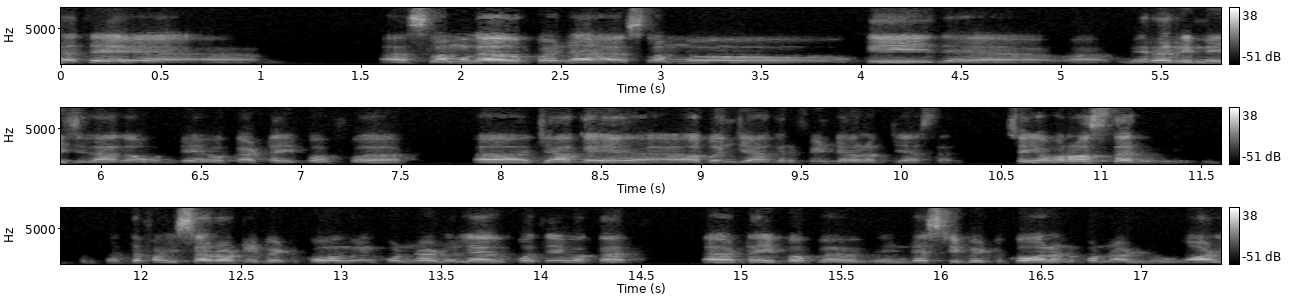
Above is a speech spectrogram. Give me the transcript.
లేకపోతే స్లమ్ కాకపోయినా స్లమ్కి మిర్రర్ ఇమేజ్ లాగా ఉండే ఒక టైప్ ఆఫ్ జాగ అర్బన్ జాగ్రఫీని డెవలప్ చేస్తున్నారు సో ఎవరు వస్తారు? ఇప్పుడు పెద్ద ఫైవ్ స్టార్ హోటల్ పెట్టుకోవాలనుకున్నాడు లేకపోతే ఒక టైప్ ఆఫ్ ఇండస్ట్రీ పెట్టుకోవాలనుకున్నాళ్ళు వాళ్ళ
